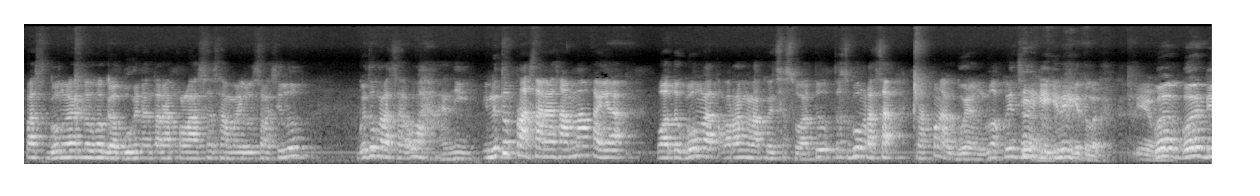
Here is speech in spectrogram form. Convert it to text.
pas gue ngeliat lo ngegabungin antara kolase sama ilustrasi lu, gue tuh ngerasa wah anjing ini tuh perasaannya sama kayak waktu gue ngeliat orang ngelakuin sesuatu terus gue ngerasa kenapa nggak gue yang lu lakuin sih kayak gini gitu loh. Iya, gue gue di,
